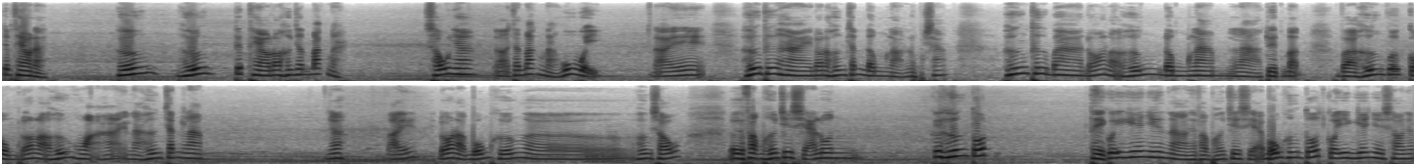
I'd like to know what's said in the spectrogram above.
Tiếp theo này. Hướng hướng tiếp theo đó hướng chánh Bắc này. Xấu nha à, chánh Bắc là ngũ vị. Đấy. Hướng thứ hai đó là hướng chánh Đông là lục sát. Hướng thứ ba đó là hướng đông lam là tuyệt mệnh. Và hướng cuối cùng đó là hướng họa hại là hướng chánh lam. Nhá. Đấy. Đó là bốn hướng uh, hướng xấu. Rồi phạm hướng chia sẻ luôn cái hướng tốt thì có ý nghĩa như là phạm hướng chia sẻ bốn hướng tốt có ý nghĩa như sau nhé.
